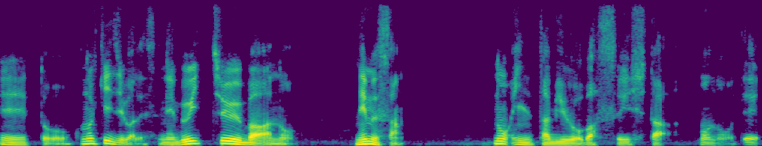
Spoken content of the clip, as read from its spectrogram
えっ、と、この記事はですね、VTuber のネムさんのインタビューを抜粋したもので、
